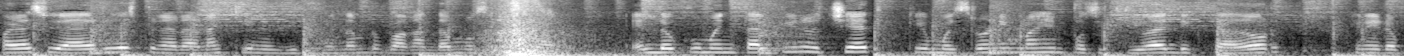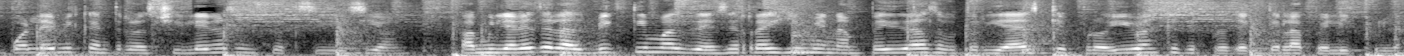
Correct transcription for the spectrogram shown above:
varias ciudades rusas penarán a quienes difundan propaganda homosexual. El documental Pinochet, que muestra una imagen positiva del dictador, generó polémica entre los chilenos en su exhibición. Familiares de las víctimas de ese régimen han pedido a las autoridades que prohíban que se proyecte la película.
